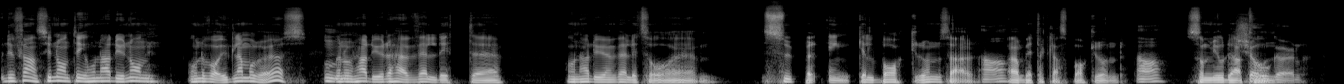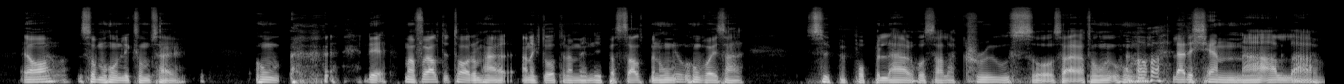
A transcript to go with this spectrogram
det fanns ju någonting, hon hade ju någon, hon var ju glamorös, Mm. men hon hade ju det här väldigt, eh, hon hade ju en väldigt så eh, superenkel bakgrund, så här, Ja. arbetarklassbakgrund, Ja, som gjorde att hon, showgirl. ja, som hon liksom så här, hon, det, man får alltid ta de här anekdoterna med en nypa salt, men hon, Jo. hon var ju så här superpopulär hos alla crews och så här, att hon, hon Ja. lärde känna alla,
